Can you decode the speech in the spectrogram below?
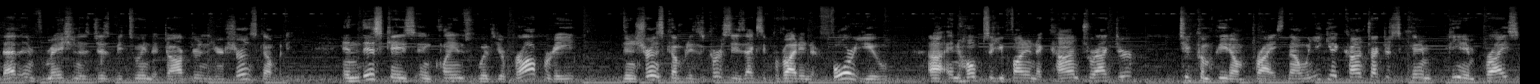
That information is just between the doctor and your insurance company. In this case, in claims with your property, the insurance company's courtesy is actually providing it for you uh, in hopes of you finding a contractor to compete on price. Now, when you get contractors to compete in price,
